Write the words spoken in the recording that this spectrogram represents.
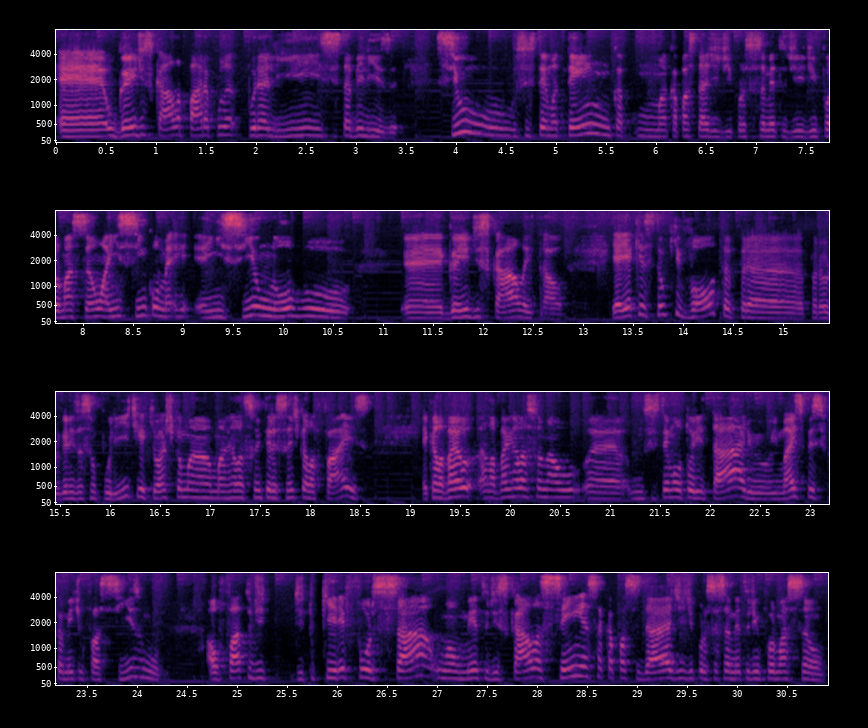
é, o ganho de escala para por, por ali e se estabiliza. Se o sistema tem um, uma capacidade de processamento de, de informação, aí sim come, inicia um novo é, ganho de escala e tal. E aí a questão que volta para a organização política, que eu acho que é uma, uma relação interessante que ela faz, é que ela vai, ela vai relacionar o, é, um sistema autoritário, e mais especificamente o fascismo, ao fato de, de tu querer forçar um aumento de escala sem essa capacidade de processamento de informação.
